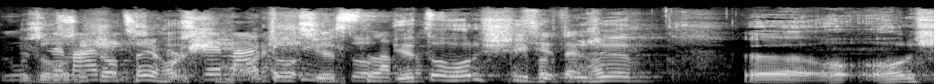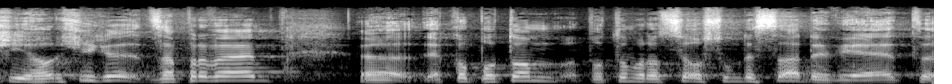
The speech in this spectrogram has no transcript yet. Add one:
Už to situace je horší. Je to, je, to, je to horší, protože uh, horší, horší, že za prvé, jako potom, potom v roce 89, uh,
